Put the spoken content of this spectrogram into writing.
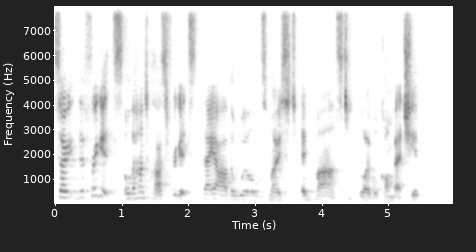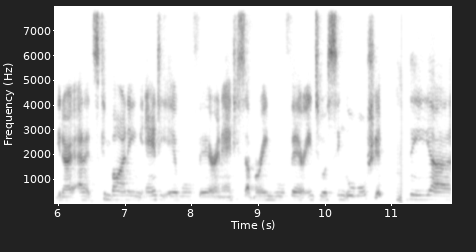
So the frigates or the Hunter class frigates, they are the world's most advanced global combat ship you know, and it's combining anti-air warfare and anti-submarine warfare into a single warship. Mm. The uh,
